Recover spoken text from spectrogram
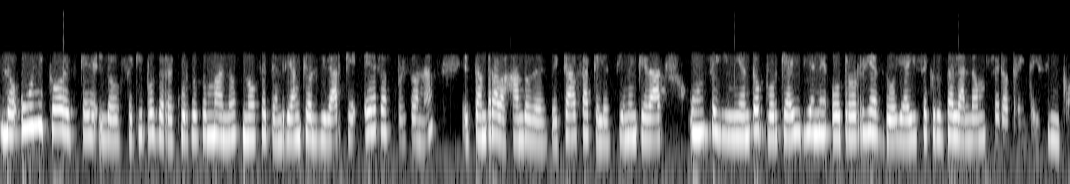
Lo único es que los equipos de recursos humanos no se tendrían que olvidar que esas personas están trabajando desde casa, que les tienen que dar un seguimiento porque ahí viene otro riesgo y ahí se cruza la NOM 035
